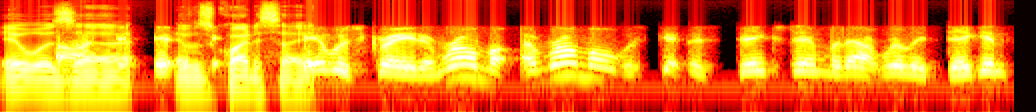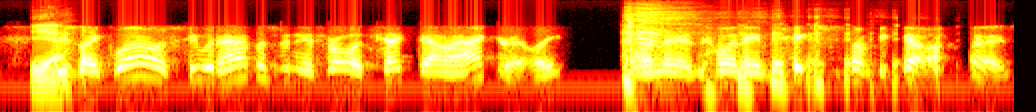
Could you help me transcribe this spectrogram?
It was uh, uh it, it, was quite a sight. It was great, and Romo and Romo was getting his digs in without really digging. Yeah. He's like, "Well, see what happens when you throw a check down accurately." When they when they make some yards.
